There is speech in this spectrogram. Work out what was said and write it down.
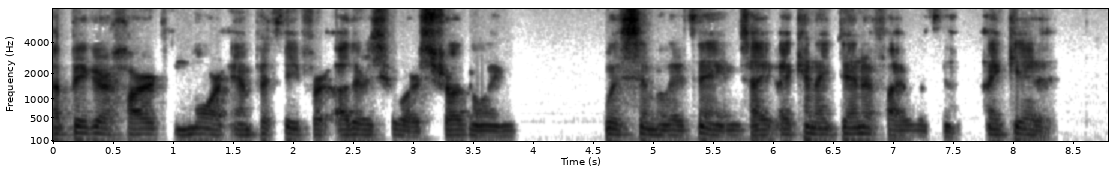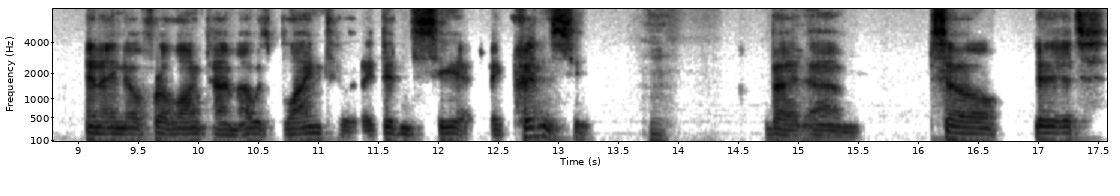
a bigger heart and more empathy for others who are struggling with similar things. I, I can identify with them. I get it. And I know for a long time I was blind to it. I didn't see it. I couldn't see it. Hmm. But um, so it's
